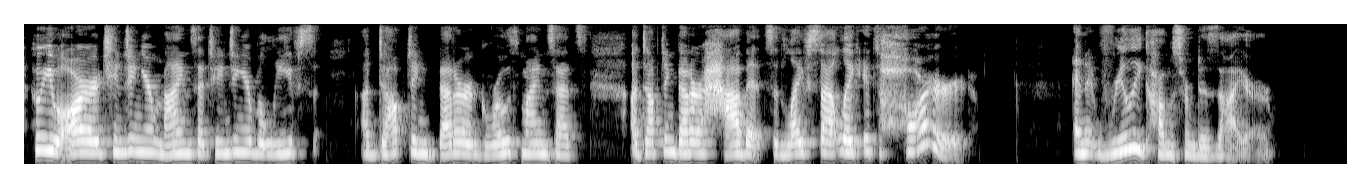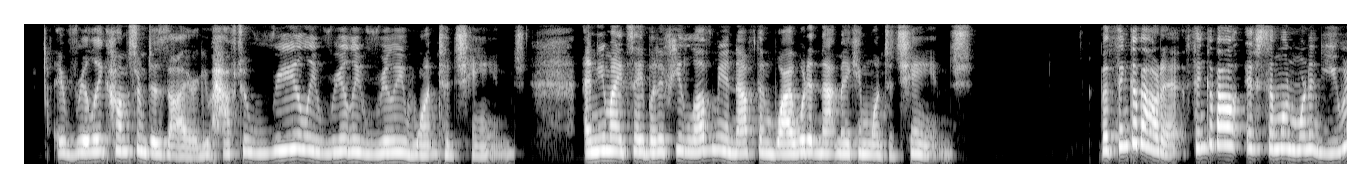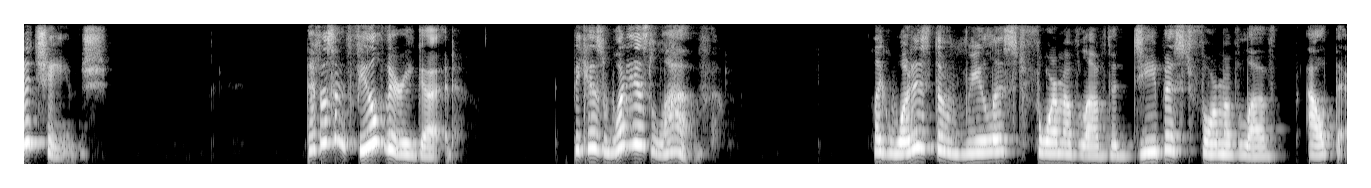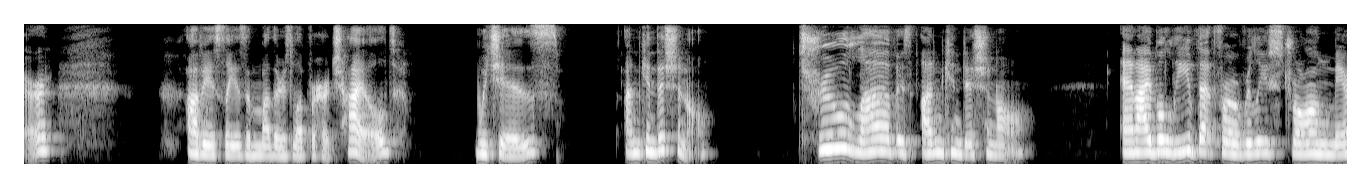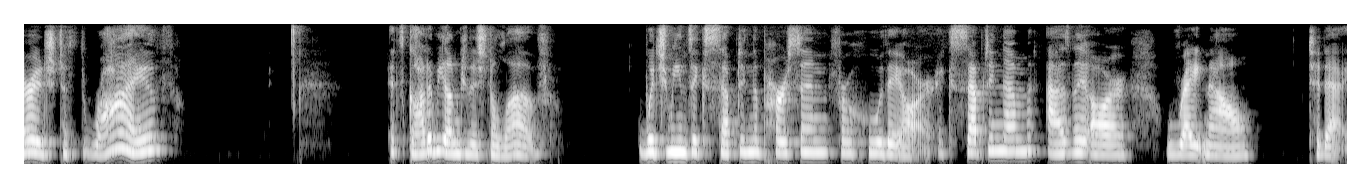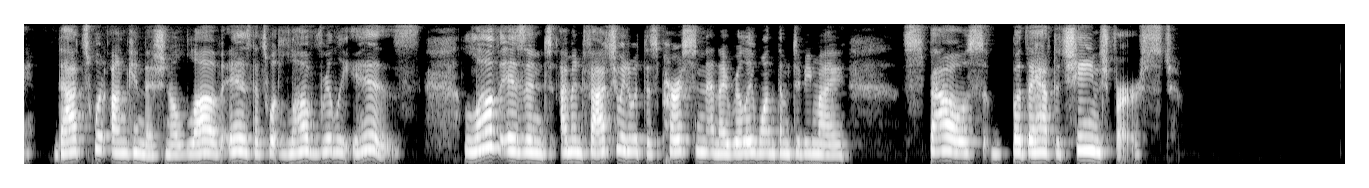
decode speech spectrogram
who you are, changing your mindset, changing your beliefs, adopting better growth mindsets, adopting better habits and lifestyle. Like it's hard. And it really comes from desire. It really comes from desire. You have to really, really, really want to change. And you might say, but if he loved me enough, then why wouldn't that make him want to change? But think about it. Think about if someone wanted you to change. That doesn't feel very good. Because what is love? Like, what is the realest form of love, the deepest form of love out there? Obviously, is a mother's love for her child, which is unconditional. True love is unconditional. And I believe that for a really strong marriage to thrive, it's got to be unconditional love, which means accepting the person for who they are, accepting them as they are right now, today. That's what unconditional love is. That's what love really is. Love isn't, I'm infatuated with this person and I really want them to be my spouse, but they have to change first.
